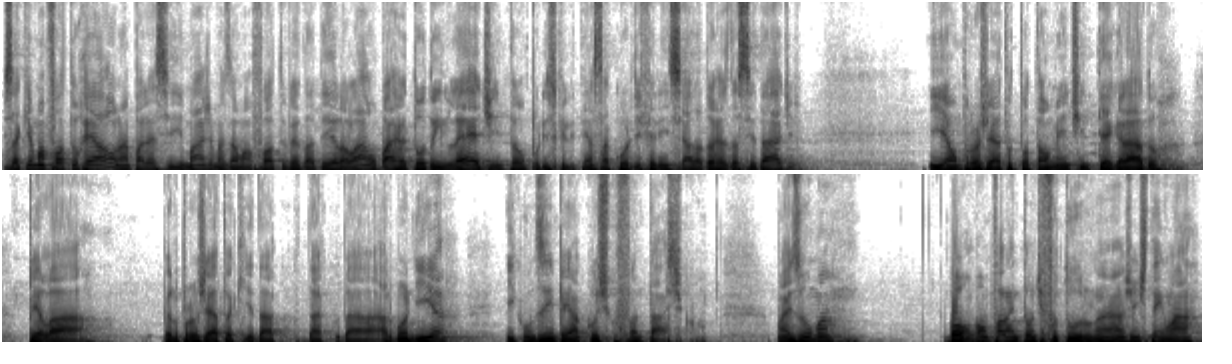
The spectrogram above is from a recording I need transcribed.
Isso aqui é uma foto real, né? parece imagem, mas é uma foto verdadeira lá. O bairro é todo em LED, então por isso que ele tem essa cor diferenciada do resto da cidade. E é um projeto totalmente integrado pela, pelo projeto aqui da, da, da Harmonia e com desempenho acústico fantástico. Mais uma. Bom, vamos falar então de futuro. Né? A gente tem lá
